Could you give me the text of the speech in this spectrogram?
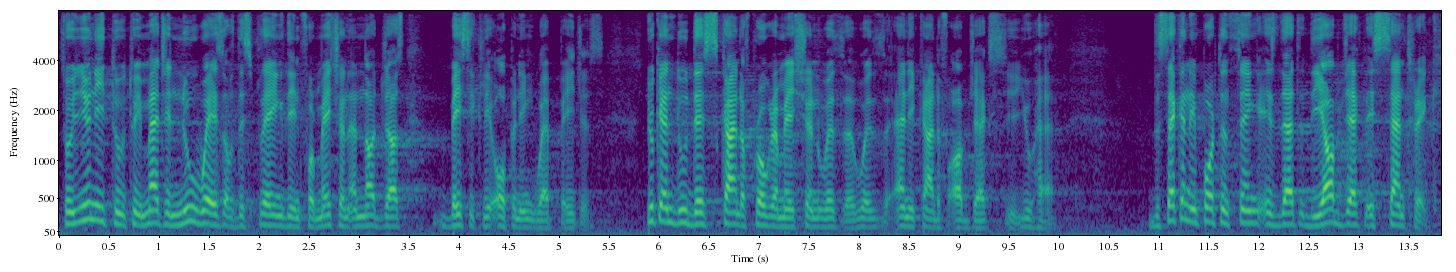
So you need to, to imagine new ways of displaying the information and not just basically opening web pages. You can do this kind of programmation with, uh, with any kind of objects you have. The second important thing is that the object is centric.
